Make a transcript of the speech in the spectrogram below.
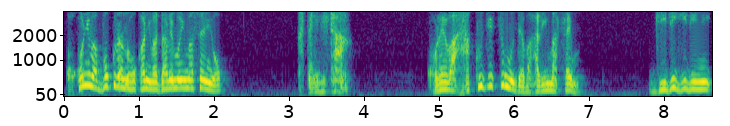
ここには僕らの他には誰もいませんよ。片桐さん、これは白日夢ではありません。ギリギリに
